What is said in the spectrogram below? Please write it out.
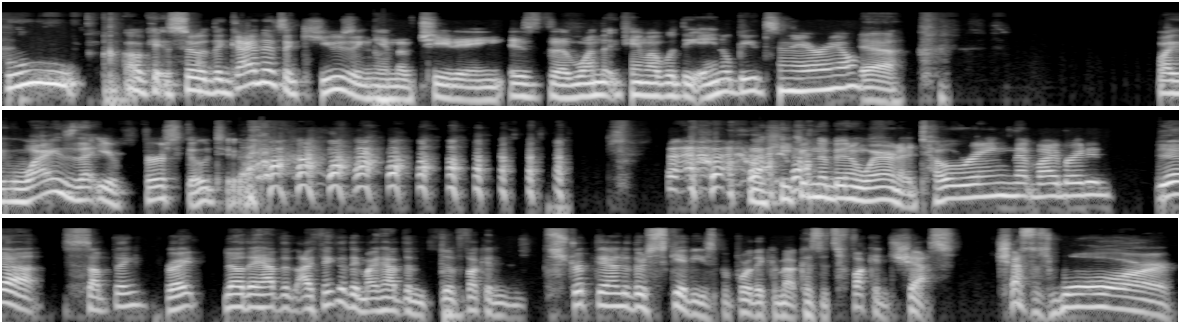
who? Okay, so the guy that's accusing him of cheating is the one that came up with the anal bead scenario. Yeah. Like, why is that your first go-to? Like, he couldn't have been wearing a toe ring that vibrated. yeah, something, right? No, they have them. I think that they might have them the fucking stripped down to their skivvies before they come out because it's fucking chess. Chess is war.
